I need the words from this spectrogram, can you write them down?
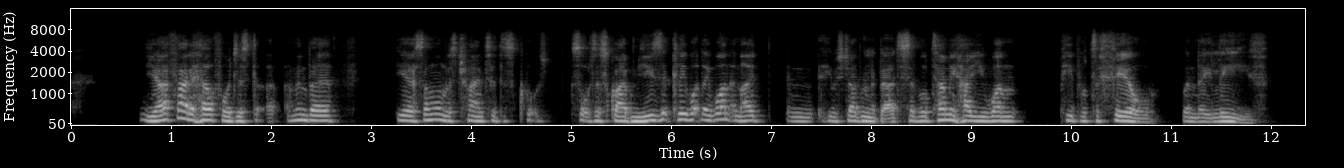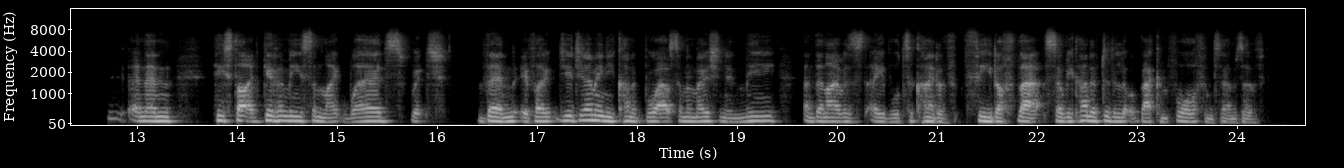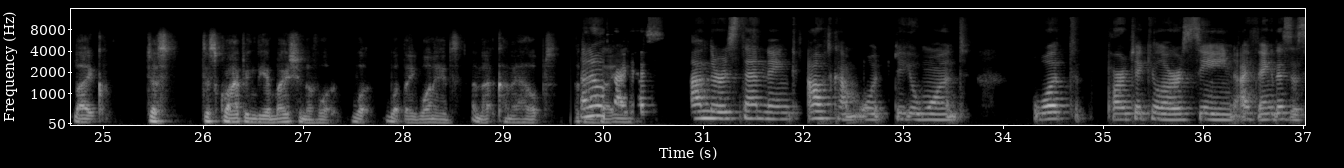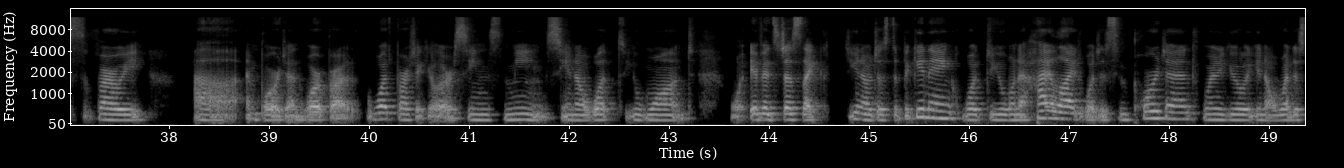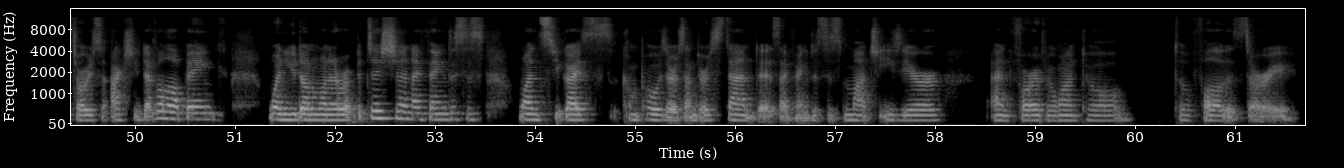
Yeah, I find it helpful. Just I remember yeah, someone was trying to sort of describe musically what they want, and I and he was struggling a bit. I said, "Well, tell me how you want people to feel when they leave," and then he started giving me some like words, which then if I do you, do you know what I mean? You kind of brought out some emotion in me, and then I was able to kind of feed off that. So we kind of did a little back and forth in terms of like just describing the emotion of what what what they wanted, and that kind of helped. I, know, I guess understanding outcome what do you want what particular scene i think this is very uh, important what what particular scenes means you know what you want? If it's just like you know just the beginning what do you want to highlight? What is important? When you you know when the story is actually developing when you don't want a repetition i think this is once you guys composers understand this i think this is much easier and for everyone to to follow the story.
